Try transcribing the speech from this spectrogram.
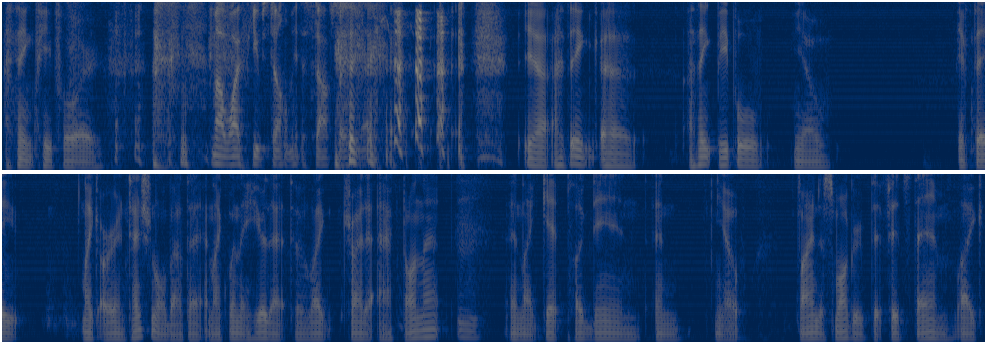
I think people are My wife keeps telling me to stop saying that. yeah i think uh i think people you know if they like are intentional about that and like when they hear that they'll like try to act on that Mm. and like get plugged in and you know find a small group that fits them like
